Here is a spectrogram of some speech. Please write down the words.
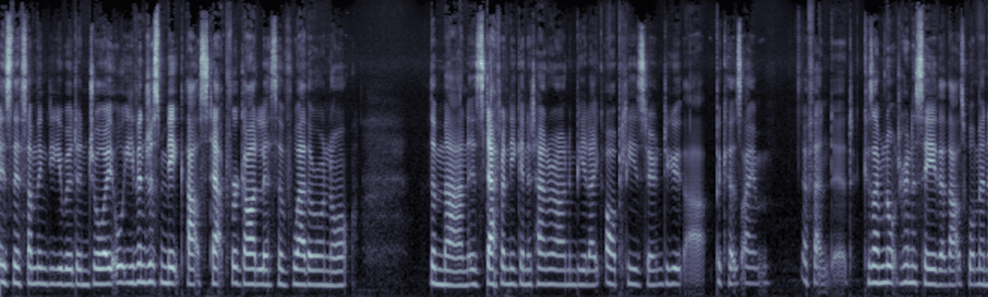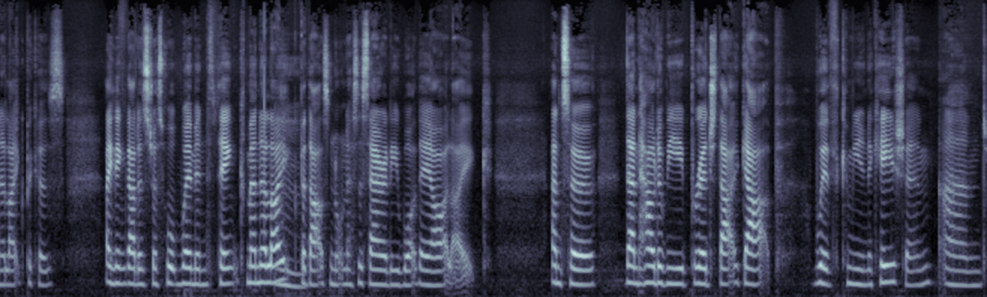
is this something that you would enjoy? Or even just make that step, regardless of whether or not the man is definitely going to turn around and be like, oh, please don't do that because I'm offended. Because I'm not trying to say that that's what men are like because I think that is just what women think men are like, Mm. but that's not necessarily what they are like. And so then how do we bridge that gap with communication and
